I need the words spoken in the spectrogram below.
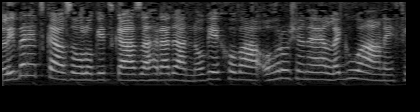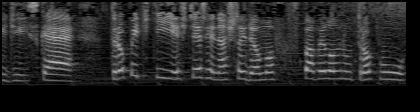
Liberecká zoologická zahrada nově chová ohrožené leguány fidžijské. Tropičtí ještěři našli domov v pavilonu tropů,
